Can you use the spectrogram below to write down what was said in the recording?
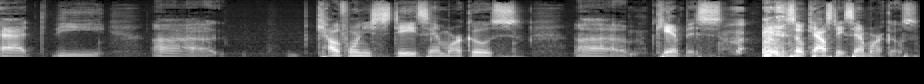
at the uh, California State San Marcos uh, campus. so Cal State San Marcos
